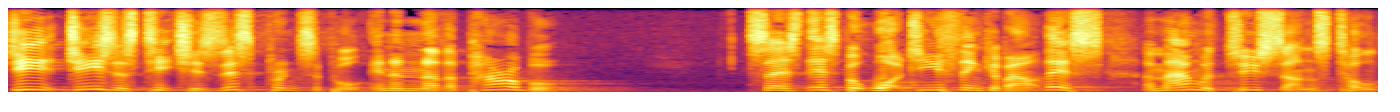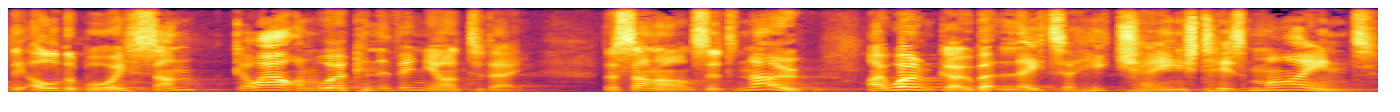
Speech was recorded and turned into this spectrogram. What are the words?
Jesus teaches this principle in another parable. says this, but what do you think about this? A man with two sons told the older boy, Son, go out and work in the vineyard today. The son answered, No, I won't go. But later he changed his mind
